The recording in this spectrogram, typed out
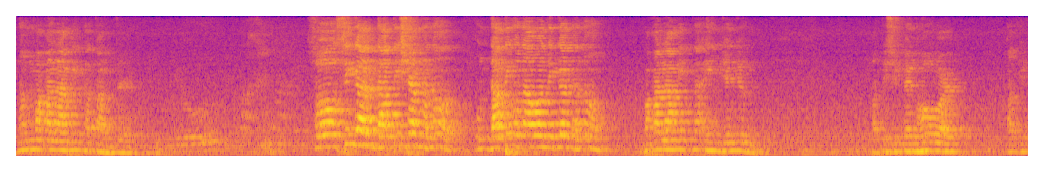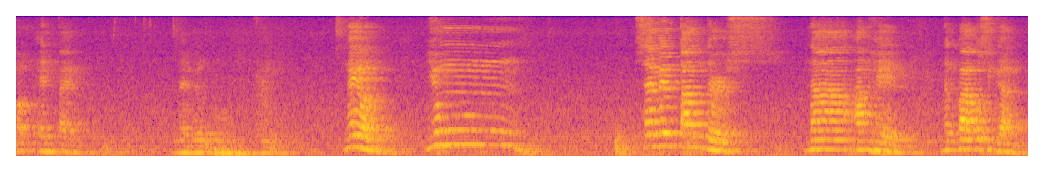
ng makalangit na thunder. So si God, dati siyang ano, kung dati unawa ni God, ano, makalangit na angel yun. Pati si Ben Howard at ibang end time. Level 2, 3. Ngayon, yung seven thunders na anghel, nagbago si God.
